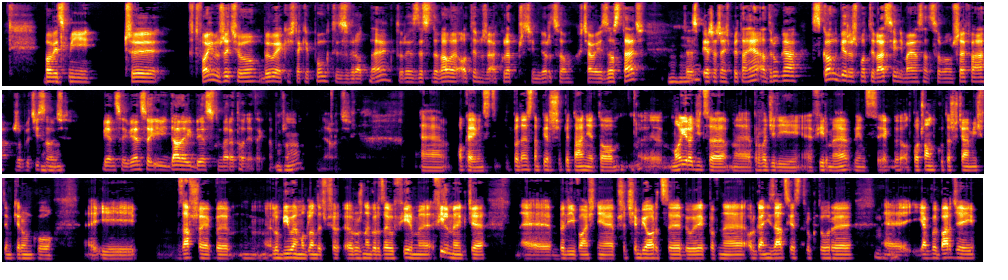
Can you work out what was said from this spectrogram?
Powiedz mi, czy w Twoim życiu były jakieś takie punkty zwrotne, które zdecydowały o tym, że akurat przedsiębiorcą chciałeś zostać? Mhm. To jest pierwsza część pytania. A druga, skąd bierzesz motywację, nie mając nad sobą szefa, żeby cisnąć mhm. więcej, więcej i dalej biec w tym maratonie, tak na początku mhm. E, okej, okay, więc odpowiadając na pierwsze pytanie, to e, moi rodzice e, prowadzili firmy, więc jakby od początku też chciałem iść w tym kierunku i zawsze jakby mm, lubiłem oglądać różnego rodzaju firmy, filmy, gdzie e, byli właśnie przedsiębiorcy, były pewne organizacje, struktury, e, mhm. jakby bardziej,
